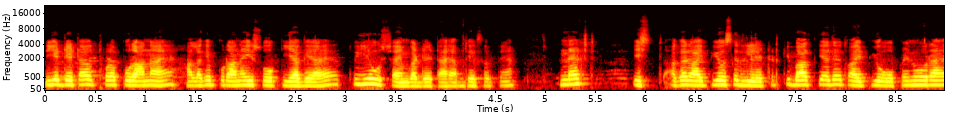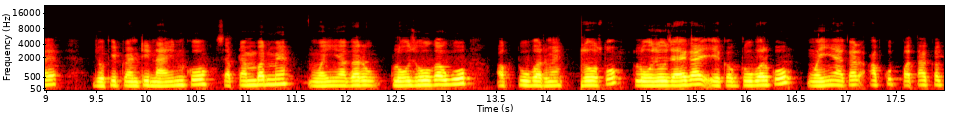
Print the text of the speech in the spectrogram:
ये डेटा थोड़ा पुराना है, हालाँकि पुराना ही शो किया गया है तो ये उस टाइम का डेटा है, आप देख सकते हैं। नेक्स्ट इस, अगर आईपीओ से रिलेटेड की बात किया जाए तो आई ओपन हो रहा है। जो कि ट्वेंटी नाइन को सितंबर में, वहीं अगर क्लोज होगा वो अक्टूबर में। दोस्तों क्लोज हो जाएगा एक अक्टूबर को, वहीं अगर आपको पता कब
